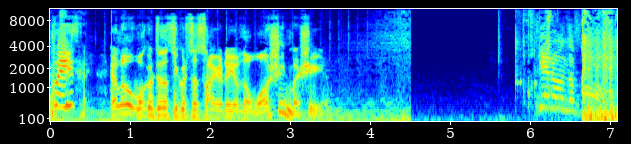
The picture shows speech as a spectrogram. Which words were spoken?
Please. Hello, welcome to the secret society of the washing machine. Get on the ball!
